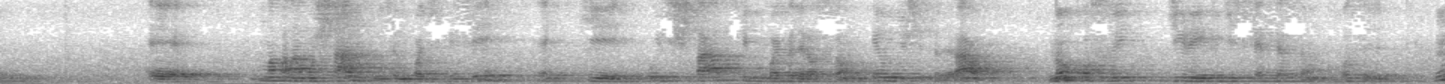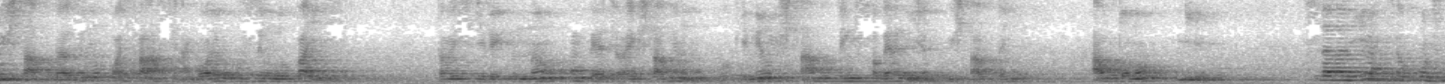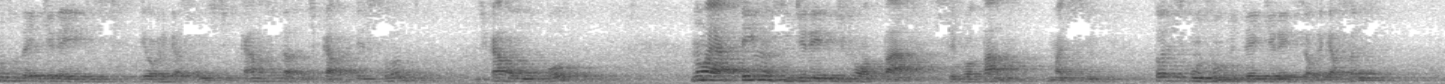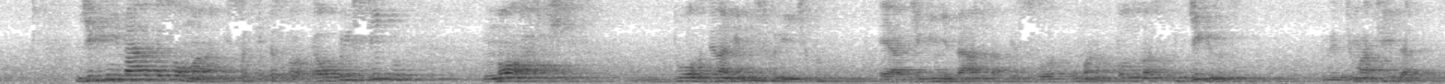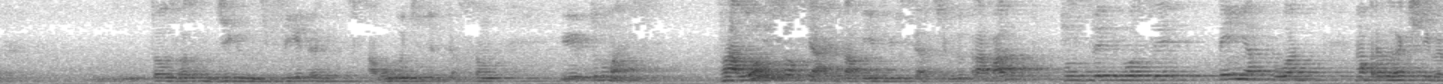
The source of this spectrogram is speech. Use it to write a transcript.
É, uma palavra-chave que você não pode esquecer é que os estados que compõem a federação e o Distrito Federal não possuem direito de secessão. Ou seja, um estado do Brasil não pode falar assim, agora eu vou ser um outro país. Então esse direito não compete a estado nenhum, porque nenhum estado tem soberania, o estado tem autonomia. Cidadania é o conjunto de direitos e obrigações de cada cidadão, de cada pessoa, de cada um do povo. Não é apenas o direito de votar e ser votado, mas sim todo esse conjunto de direitos e obrigações. Dignidade da pessoa humana. Isso aqui, pessoal, é o princípio norte do ordenamento jurídico, é a dignidade da pessoa humana. Todos nós somos dignos de uma vida, todos nós somos dignos de vida, de saúde, de educação e tudo mais. Valores sociais da livre iniciativa do trabalho quer dizer que você tem a tua, uma prerrogativa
